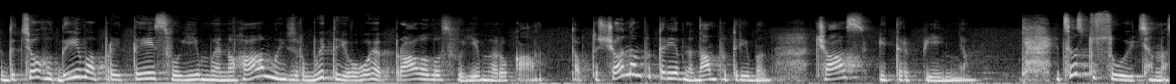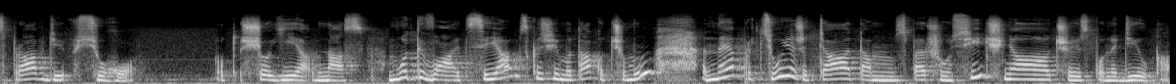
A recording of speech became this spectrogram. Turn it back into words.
до цього дива прийти своїми ногами і зробити його, як правило, своїми руками. Тобто, що нам потрібно? Нам потрібен час і терпіння. І це стосується насправді всього. Що є в нас мотивація, скажімо так, от чому не працює життя там з 1 січня чи з понеділка.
